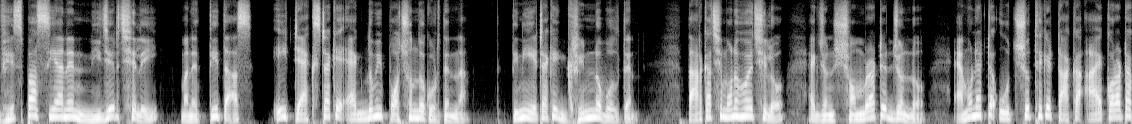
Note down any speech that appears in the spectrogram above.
ভেসপাসিয়ানের নিজের ছেলেই মানে তিতাস, এই ট্যাক্সটাকে একদমই পছন্দ করতেন না। তিনি এটাকে ঘৃণ্য বলতেন। তার কাছে মনে হয়েছিল একজন সম্রাটের জন্য এমন একটা উৎস থেকে টাকা আয় করাটা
